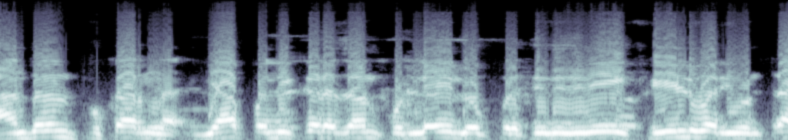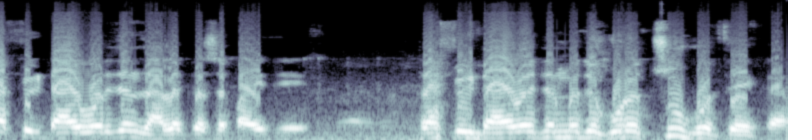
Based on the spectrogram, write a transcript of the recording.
आंदोलन पुकारणं या पलीकडे जाऊन कुठल्याही लोकप्रतिनिधींनी फील्डवर येऊन ट्रॅफिक डायव्हर्जन झालं कसं पाहिजे? ट्रॅफिक डायव्हर्जनमध्ये कुठं चूक होते का?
